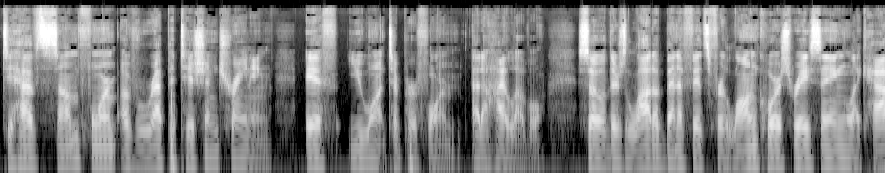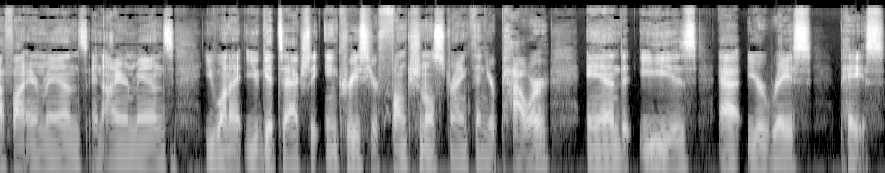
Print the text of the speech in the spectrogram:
to have some form of repetition training if you want to perform at a high level. So there's a lot of benefits for long course racing like half Ironmans and Ironmans. You want to you get to actually increase your functional strength and your power and ease at your race pace.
